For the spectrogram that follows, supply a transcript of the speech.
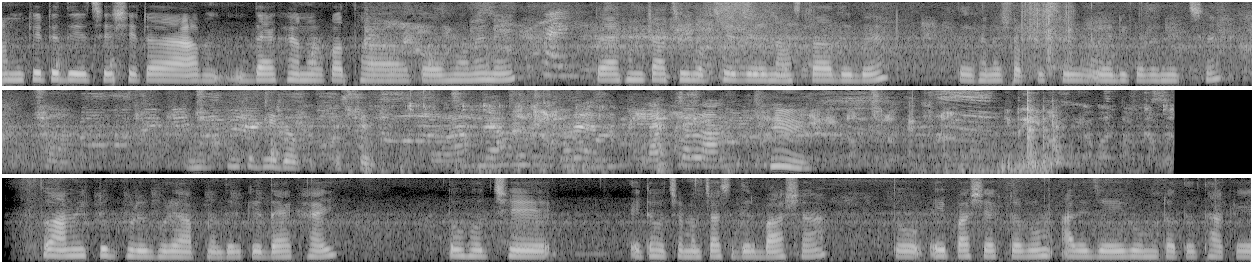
আম কেটে দিয়েছে সেটা দেখানোর কথা তো মনে নেই। তো এখন চাচি হচ্ছে যে নাস্তা দেবে তো এখানে সব কিছু রেডি করে নিচ্ছে। কিন্তু ভিডিও করতেছে। হুম। তো আমি একটু ঘুরে ঘুরে আপনাদেরকে দেখাই। তো হচ্ছে এটা হচ্ছে আমার চাচিদের বাসা। তো এই পাশে একটা রুম আর এই যে এই রুমটাতে থাকে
